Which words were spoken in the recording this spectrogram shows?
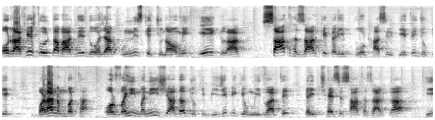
और राकेश दौलताबाद ने 2019 के चुनाव में एक लाख सात हज़ार के करीब वोट हासिल किए थे, जो कि एक बड़ा नंबर था। और वहीं मनीष यादव, जो कि बीजेपी के उम्मीदवार थे, करीब छह से सात हज़ार का ही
